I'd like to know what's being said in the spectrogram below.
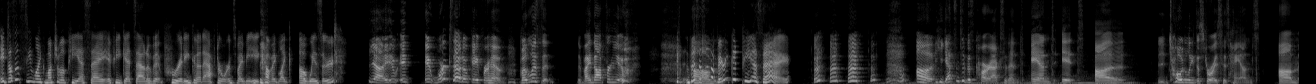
it doesn't seem like much of a PSA if he gets out of it pretty good afterwards by becoming like a wizard. Yeah, it, it it works out okay for him. But listen, it might not for you. This isn't a Um, very good PSA. uh he gets into this car accident and it uh totally destroys his hands. Um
